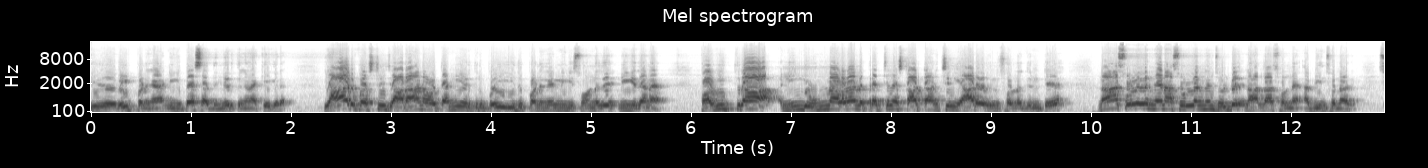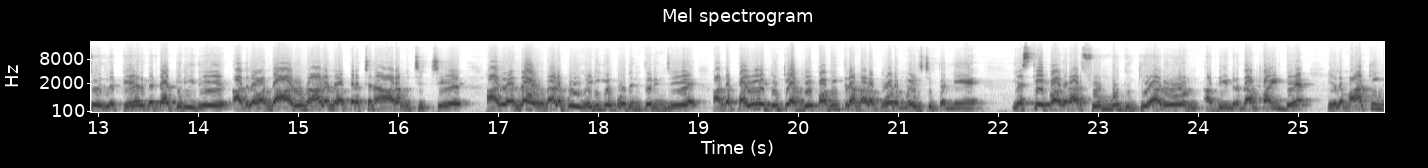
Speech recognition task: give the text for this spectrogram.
இது வெயிட் பண்ணுங்க. நீங்க பேசாத நிறுத்துங்க நான் கேட்கறேன் யாரு ஃபர்ஸ்ட் ராணவ தண்ணி எடுத்துட்டு போய் இது பண்ணுங்கன்னு நீங்க சொன்னது நீங்க தானே. பவித்ரா நீங்க உன்னாலதான் இந்த பிரச்சனை ஸ்டார்ட் ஆனிச்சுன்னு யார் இருக்கு சொன்னதுன்ட்டு நான் சொல்லலைங்க நான் சொல்லலங்கன்னு சொல்லிட்டு நான் தான் சொன்னேன் அப்படின்னு சொன்னாரு. சோ இதுல கிளியர் கட்டா தெரியுது. அதுல வந்து அருணால இந்த பிரச்சனை ஆரம்பிச்சிச்சு. அது வந்து அவர் மேல போய் வெடிக்க போகுதுன்னு தெரிஞ்சு அந்த பழைய தூக்கி அப்படியே பவித்ரா மேல போட முயற்சி பண்ணி எஸ்கேப் ஆகிறார் சொம்பு தூக்கி அருண் அப்படின்றதான் பாயிண்ட் இதுல மார்க்கிங்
